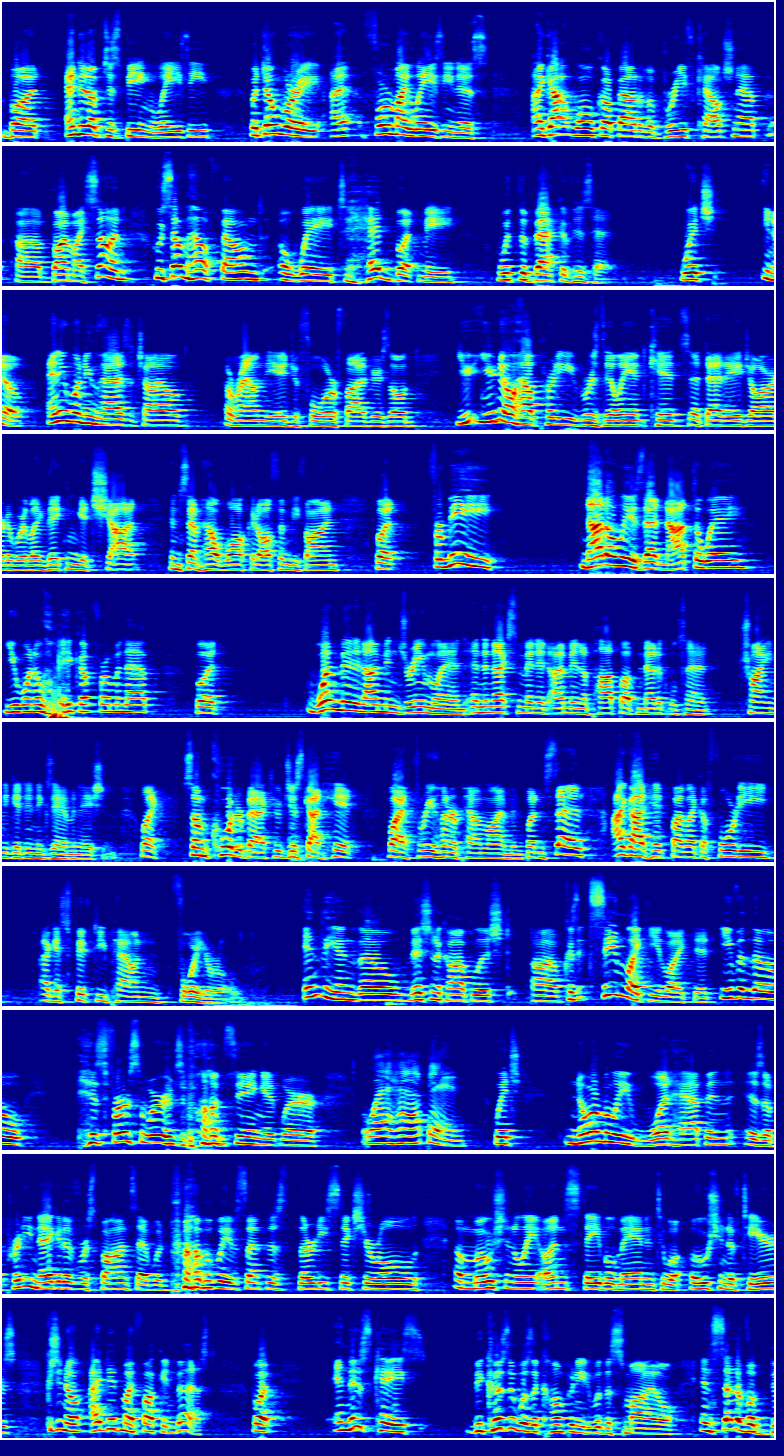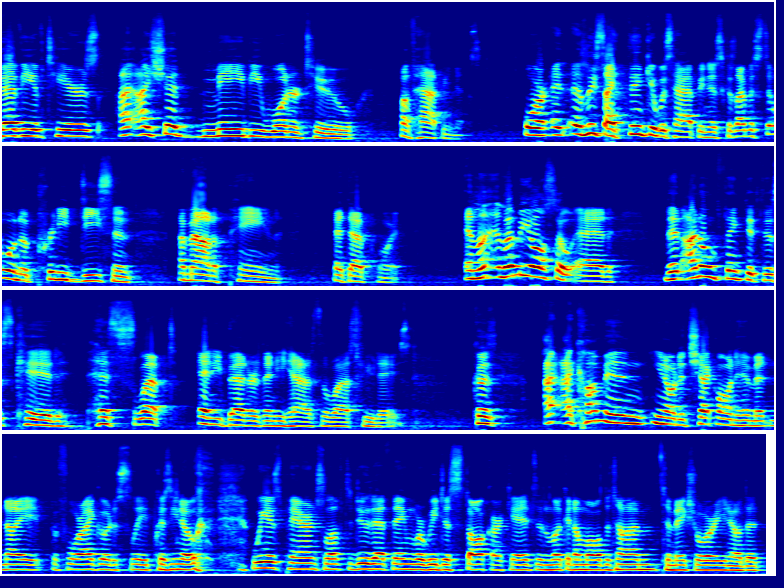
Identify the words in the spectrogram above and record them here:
but ended up just being lazy. But don't worry, I, for my laziness, I got woke up out of a brief couch nap uh, by my son, who somehow found a way to headbutt me with the back of his head. Which, you know, anyone who has a child around the age of four or five years old, you you know how pretty resilient kids at that age are to where like they can get shot and somehow walk it off and be fine. But for me, not only is that not the way you want to wake up from a nap, but one minute I'm in dreamland and the next minute I'm in a pop-up medical tent trying to get an examination. Like some quarterback who just got hit by a 300 pound lineman, but instead I got hit by like a 40, I guess 50 pound four year old. In the end, though, mission accomplished uh, because it seemed like he liked it, even though his first words upon seeing it were, What happened? Which normally, what happened is a pretty negative response that would probably have sent this 36 year old, emotionally unstable man into an ocean of tears. Because, you know, I did my fucking best. But in this case, because it was accompanied with a smile, instead of a bevy of tears, I, I shed maybe one or two of happiness. Or at, at least I think it was happiness because I was still in a pretty decent amount of pain at that point. And let, let me also add that I don't think that this kid has slept any better than he has the last few days. Because I, I come in, you know, to check on him at night before I go to sleep because, you know, we as parents love to do that thing where we just stalk our kids and look at them all the time to make sure, you know, that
